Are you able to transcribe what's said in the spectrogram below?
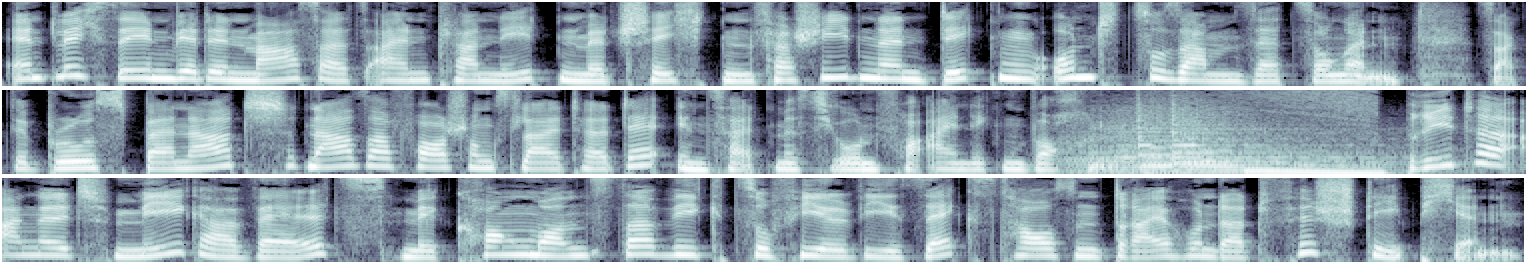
Endlich sehen wir den Mars als einen Planeten mit Schichten, verschiedenen Dicken und Zusammensetzungen, sagte Bruce Bernard, NASA-Forschungsleiter der InSight-Mission vor einigen Wochen. Brite angelt Megawels. Mekong-Monster wiegt so viel wie 6300 Fischstäbchen.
